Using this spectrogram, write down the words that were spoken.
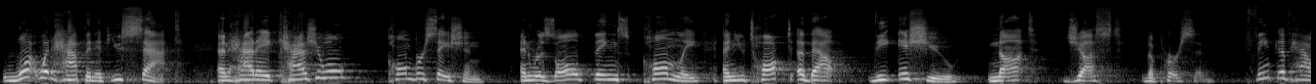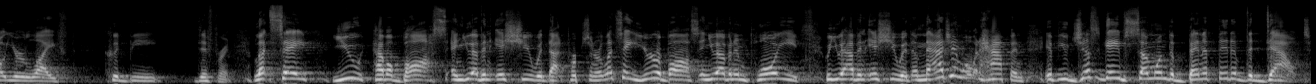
What would happen if you sat and had a casual conversation and resolved things calmly and you talked about the issue, not just the person? Think of how your life could be different. Let's say you have a boss and you have an issue with that person, or let's say you're a boss and you have an employee who you have an issue with. Imagine what would happen if you just gave someone the benefit of the doubt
